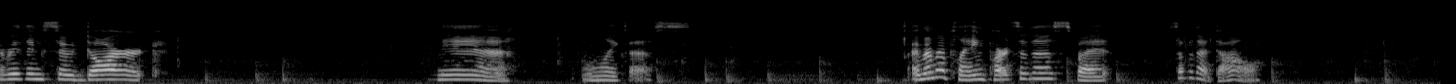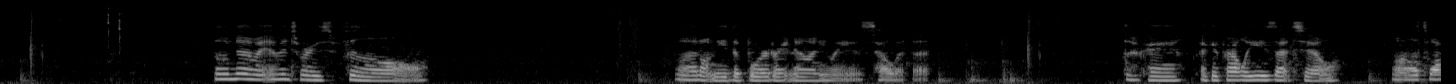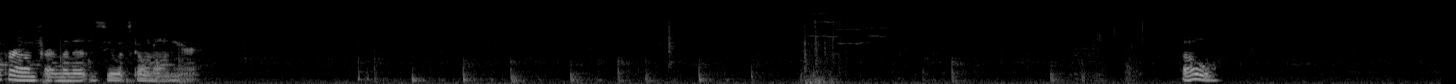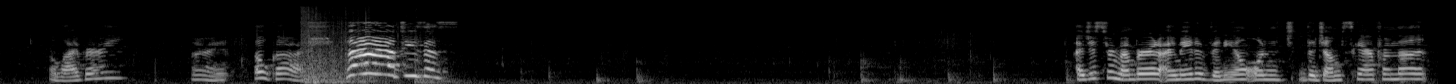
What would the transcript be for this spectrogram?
Everything's so dark. Yeah, I don't like this. I remember playing parts of this, but what's up with that doll? Oh no, my inventory's full. Well, I don't need the board right now anyways. Hell with it. Okay, I could probably use that too. Well, let's walk around for a minute and see what's going on here. Oh. A library? Alright. Oh gosh. Ah! Jesus! I just remembered I made a video on the jump scare from that.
